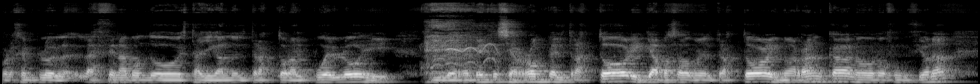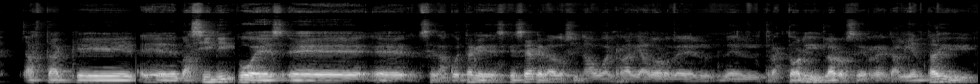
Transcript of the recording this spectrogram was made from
Por ejemplo, la, la escena cuando está llegando el tractor al pueblo y, y de repente se rompe el tractor y qué ha pasado con el tractor y no arranca, no, no funciona hasta que eh, Basili pues eh, eh, se da cuenta que es que se ha quedado sin agua el radiador del, del tractor y claro, se recalienta y,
